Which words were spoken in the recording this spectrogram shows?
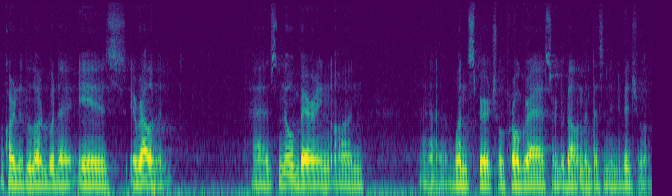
according to the Lord Buddha, is irrelevant, has no bearing on uh, one's spiritual progress or development as an individual.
